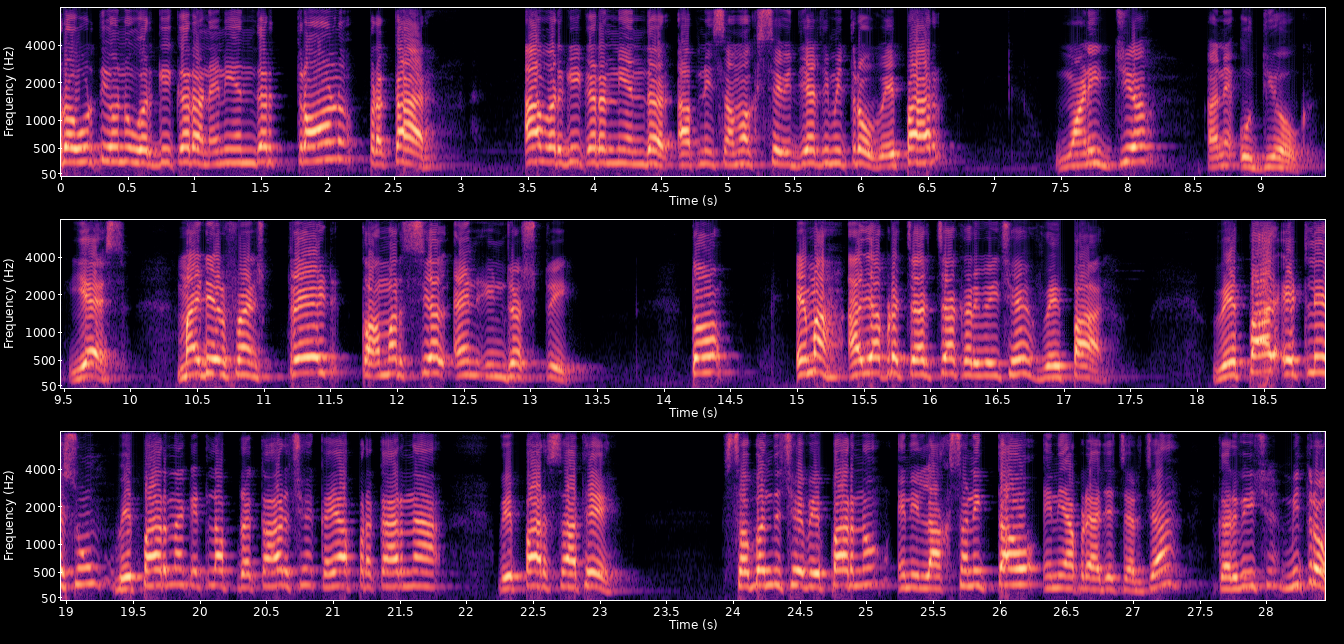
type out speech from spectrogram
પ્રવૃત્તિઓનું વર્ગીકરણ. એની અંદર ત્રણ પ્રકાર આ વર્ગીકરણની અંદર આપની સમક્ષ છે. વિદ્યાર્થી મિત્રો, વેપાર, વાણિજ્ય અને ઉદ્યોગ. Yes my dear friends trade commercial and industry તો એમાં આજે આપણે ચર્ચા કરવી છે વેપાર. વેપાર એટલે શું? વેપારના કેટલા પ્રકાર છે? કયા પ્રકારના વેપાર સાથે સંબંધ છે વેપારનો? એની લાક્ષણિકતાઓ એની આપણે આજે ચર્ચા કરવી છે. મિત્રો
